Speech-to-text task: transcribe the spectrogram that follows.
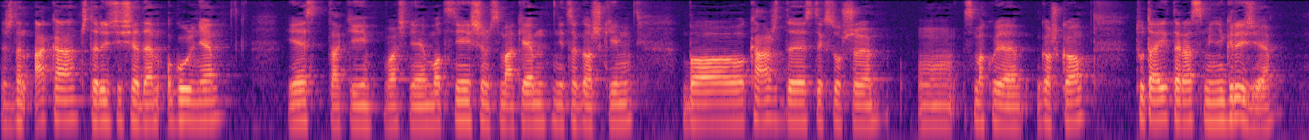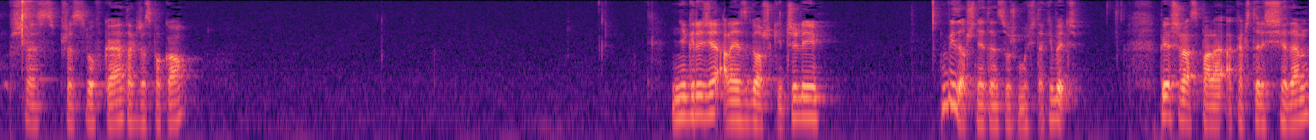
że ten AK-47 ogólnie jest taki właśnie mocniejszym smakiem, nieco gorzkim, bo każdy z tych suszy mm, smakuje gorzko. Tutaj teraz mnie nie gryzie przez, przez słówkę, także spoko. Nie gryzie, ale jest gorzki, czyli widocznie ten susz musi taki być. Pierwszy raz palę AK-47,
